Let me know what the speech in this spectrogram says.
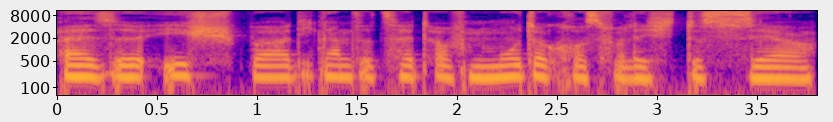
Also ich spare die ganze Zeit auf den Motocross, weil ich das sehr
